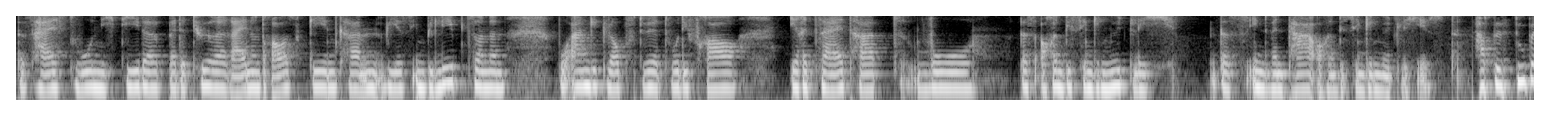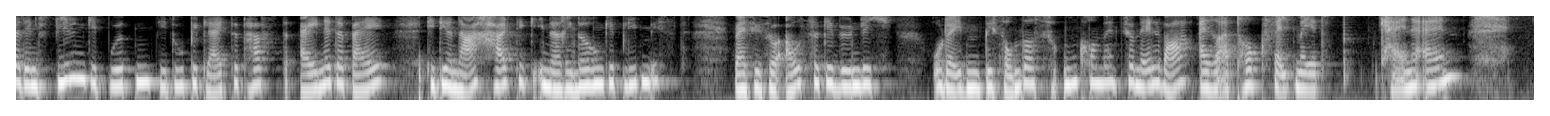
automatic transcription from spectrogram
Das heißt, wo nicht jeder bei der Türe rein und raus gehen kann, wie es ihm beliebt, sondern wo angeklopft wird, wo die Frau ihre Zeit hat, wo das auch ein bisschen gemütlich das Inventar auch ein bisschen gemütlich ist. Hattest du bei den vielen Geburten, die du begleitet hast, eine dabei, die dir nachhaltig in Erinnerung geblieben ist, weil sie so außergewöhnlich oder eben besonders unkonventionell war? Also ad hoc fällt mir jetzt keine ein.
